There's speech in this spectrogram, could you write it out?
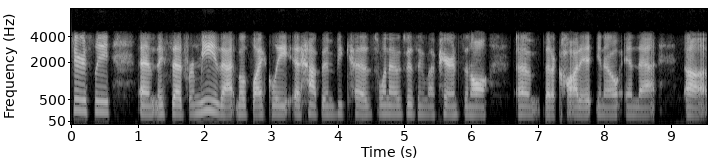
seriously. And they said for me that most likely it happened because when I was visiting my parents and all, um, that I caught it, you know, and that uh,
